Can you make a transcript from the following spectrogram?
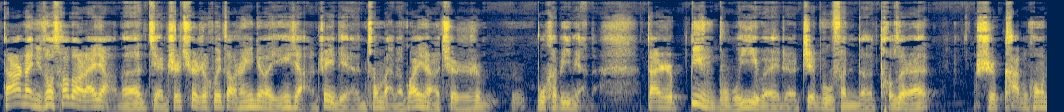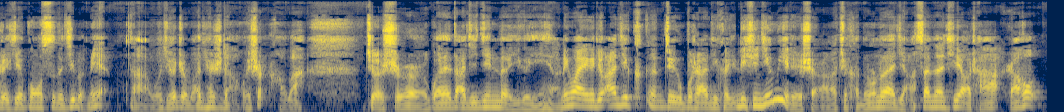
当然呢，你从操作上来讲呢，减持确实会造成一定的影响，这一点从买卖关系上确实是无可避免的。但是并不意味着这部分的投资人是看空这些公司的基本面啊。我觉得这完全是两回事儿，好吧？这是国内大基金的一个影响，另外一个就安基科，这个不是安基科技，立讯精密这事儿啊，这很多人都在讲三三七调查，然后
